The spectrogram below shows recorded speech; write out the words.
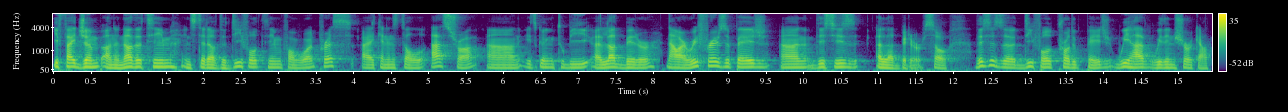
If I jump on another theme instead of the default theme for WordPress, I can install Astra and it's going to be a lot better. Now I refresh the page and this is a lot better. So this is the default product page we have within Surecart.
